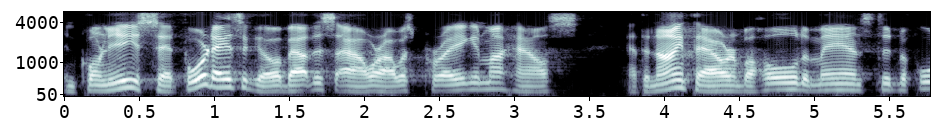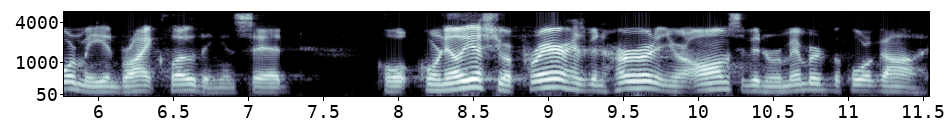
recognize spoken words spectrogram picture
And Cornelius said, Four days ago, about this hour, I was praying in my house at the ninth hour, and behold, a man stood before me in bright clothing, and said, Cornelius, your prayer has been heard, and your alms have been remembered before God.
